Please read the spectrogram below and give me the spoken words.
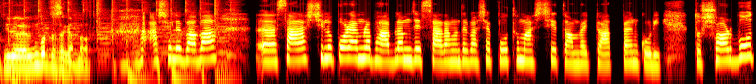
কি রে, এরকম করতেছে কেন? আসলে বাবা আহ, স্যার আসছিল পরে আমরা ভাবলাম যে স্যার আমাদের বাসায় প্রথম আসছে তো আমরা একটু আপ্যায়ন করি। তো শরবত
